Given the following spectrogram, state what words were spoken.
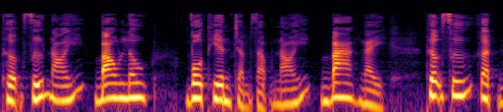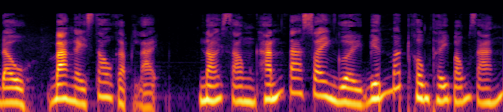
Thượng sứ nói, bao lâu? Vô thiên trầm giọng nói, ba ngày. Thượng sứ gật đầu, ba ngày sau gặp lại. Nói xong, hắn ta xoay người biến mất không thấy bóng dáng.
